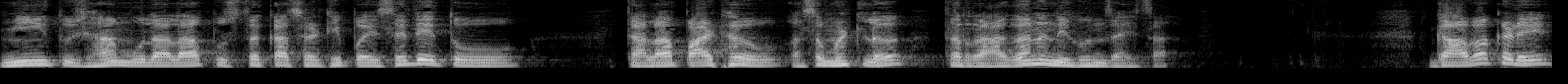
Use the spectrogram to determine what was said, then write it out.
मी तुझ्या मुलाला पुस्तकासाठी पैसे देतो त्याला पाठव असं म्हटलं तर रागानं निघून जायचा. गावाकडे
